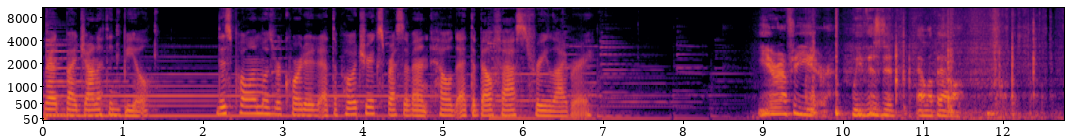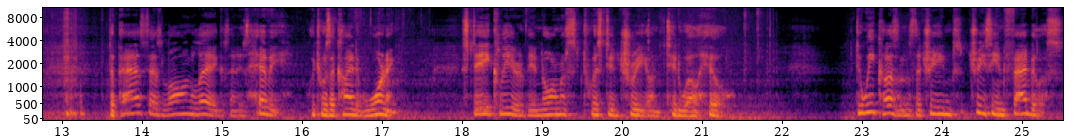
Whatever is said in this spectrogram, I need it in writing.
read by Jonathan Beale. This poem was recorded at the Poetry Express event held at the Belfast Free Library. Year after year, we visited Alabama. The past has long legs and is heavy, which was a kind of warning. Stay clear of the enormous twisted tree on Tidwell Hill. To we cousins, the tree, tree seemed fabulous,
